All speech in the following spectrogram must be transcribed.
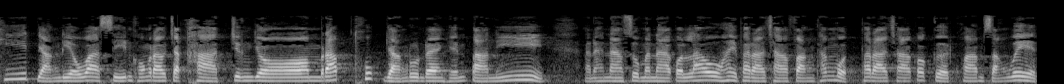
คิดอย่างเดียวว่าศีลของเราจะขาดจึงยอมรับทุกอย่างรุนแรงเห็นป่านี้นนางสุมาณาก็เล่าให้พระราชาฟังทั้งหมด พระราชาก็เกิดความสังเวช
